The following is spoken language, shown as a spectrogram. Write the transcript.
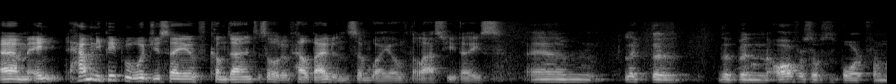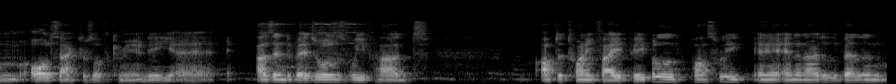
Um, and how many people would you say have come down to sort of help out in some way over the last few days? Um, like there, there've been offers of support from all sectors of the community. Uh, as individuals, we've had up to 25 people possibly uh, in and out of the building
